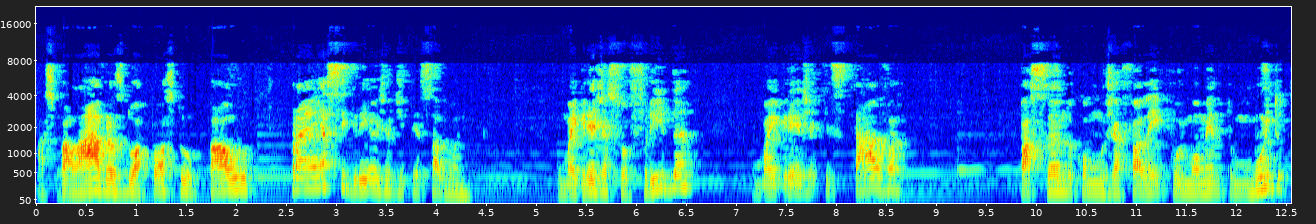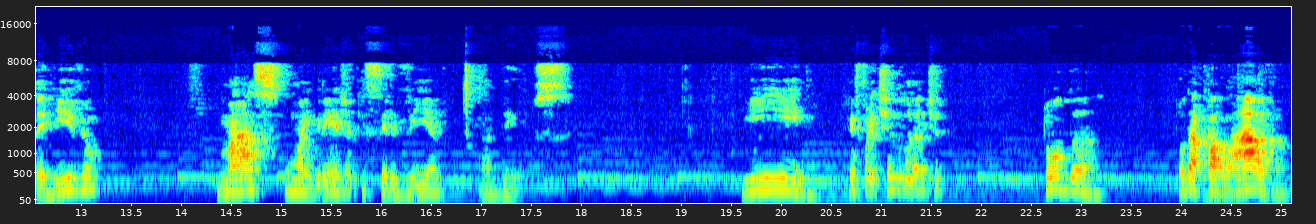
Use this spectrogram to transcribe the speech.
as palavras do apóstolo Paulo para essa igreja de Tessalônica. Uma igreja sofrida, uma igreja que estava passando, como já falei, por um momento muito terrível, mas uma igreja que servia a Deus. E refletindo durante toda toda a palavra,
